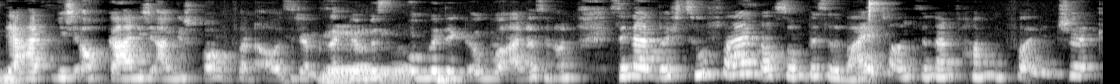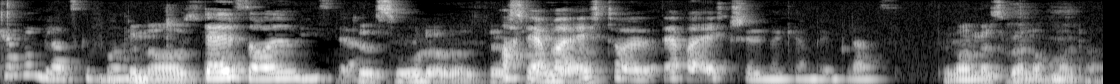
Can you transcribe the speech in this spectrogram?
Der hat mich auch gar nicht angesprochen von außen. Ich habe gesagt, Ja, wir ja, müssen ja. unbedingt irgendwo anders hin. Und sind dann durch Zufall noch so ein bisschen weiter und sind dann, haben voll den schönen Campingplatz gefunden. Genau, Del Sol hieß der. der Sole oder der Ach, der Sole, war echt toll. Der war echt schön, der Campingplatz. Da waren wir sogar nochmal da.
